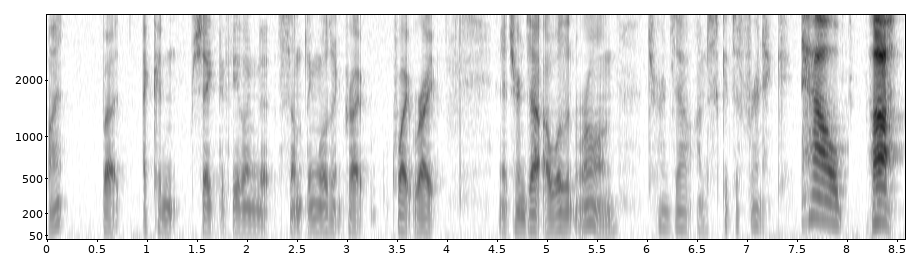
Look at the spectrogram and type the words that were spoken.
what? But I couldn't shake the feeling that something wasn't quite quite right. And it turns out I wasn't wrong. Turns out I'm schizophrenic. How? Ha!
